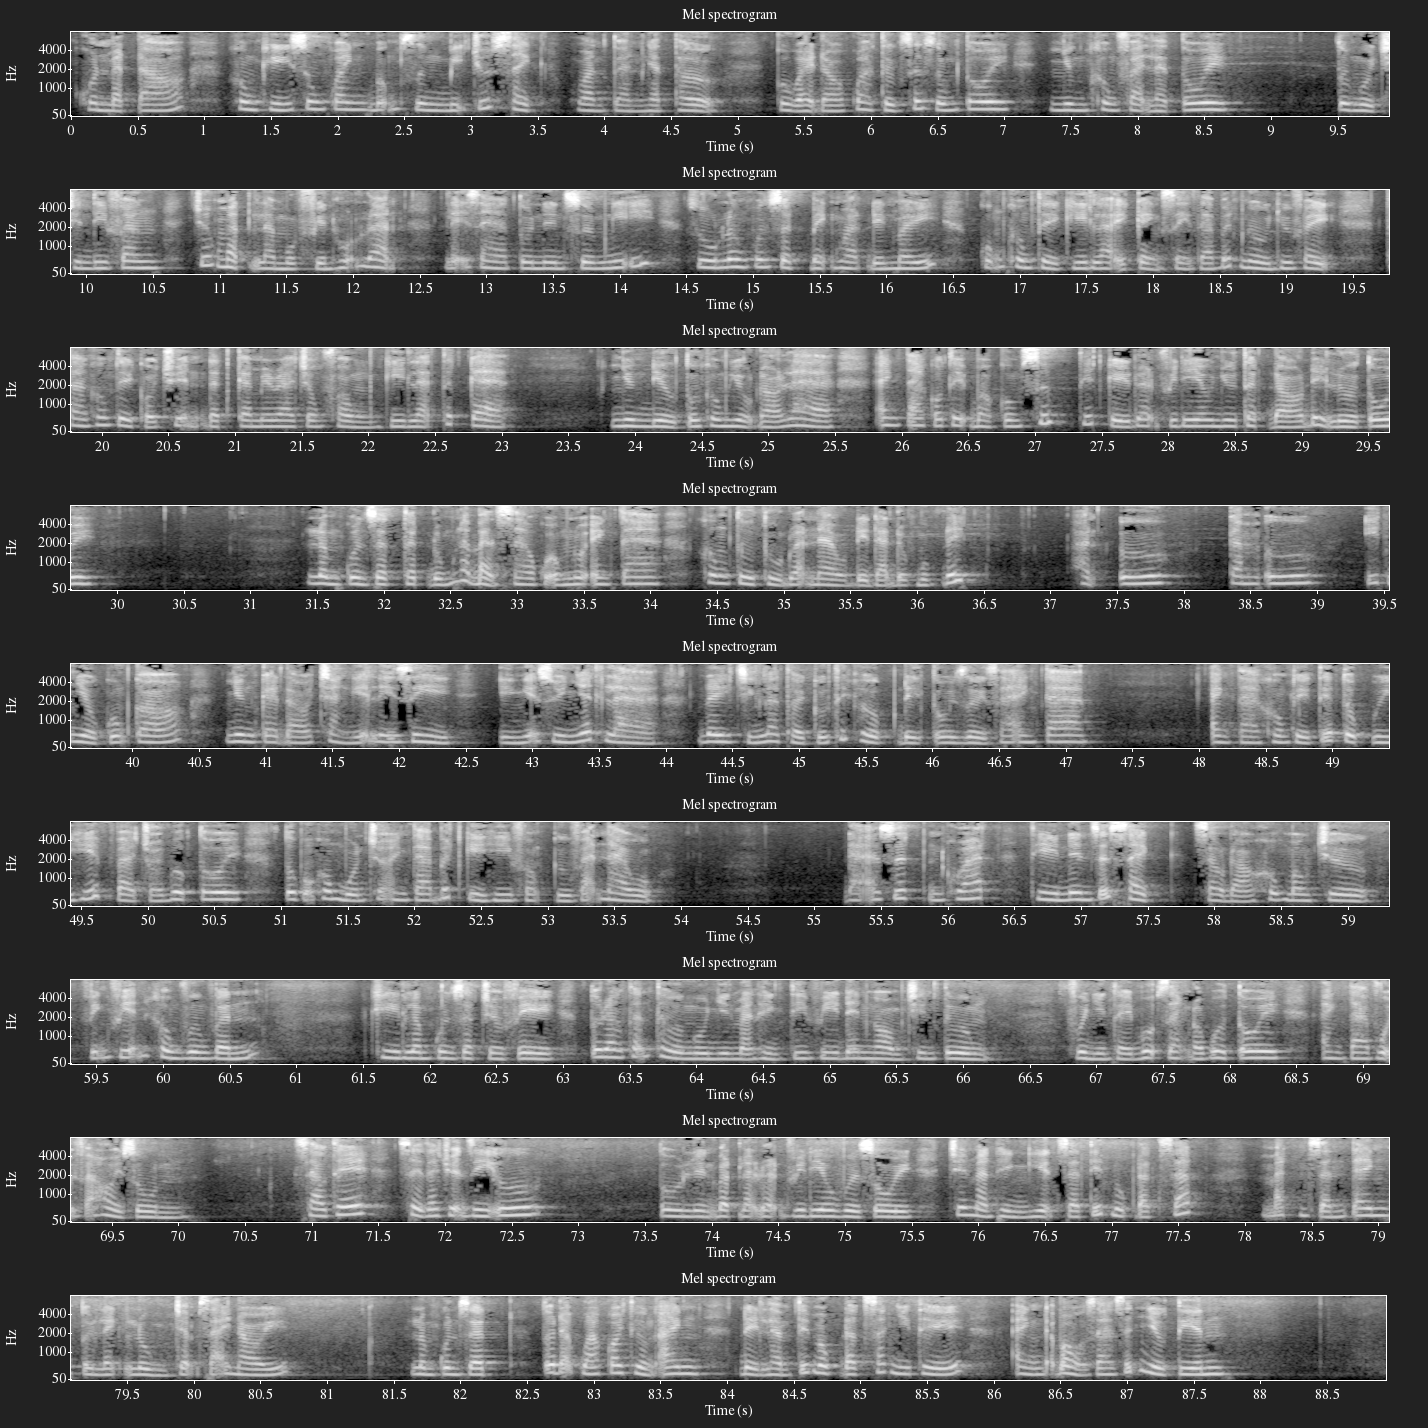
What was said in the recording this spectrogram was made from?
Khuôn mặt đó, không khí xung quanh bỗng dưng bị chút sạch, hoàn toàn ngạt thở. Cô gái đó quả thực rất giống tôi, nhưng không phải là tôi. Tôi ngồi trên đi văng, trước mặt là một phiến hỗn loạn. Lẽ ra tôi nên sớm nghĩ, dù lông quân giật bệnh hoạt đến mấy, cũng không thể ghi lại cảnh xảy ra bất ngờ như vậy, càng không thể có chuyện đặt camera trong phòng ghi lại tất cả. Nhưng điều tôi không hiểu đó là anh ta có thể bỏ công sức thiết kế đoạn video như thật đó để lừa tôi. Lâm quần giật thật đúng là bản sao của ông nội anh ta, không từ thủ đoạn nào để đạt được mục đích. Hận ư, căm ư, ít nhiều cũng có, nhưng cái đó chẳng nghĩa lý gì. Ý nghĩa duy nhất là đây chính là thời cứ thích hợp để tôi rời xa anh ta. Anh ta không thể tiếp tục uy hiếp và trói buộc tôi, tôi cũng không muốn cho anh ta bất kỳ hy vọng cứu vãn nào. Đã dứt khoát thì nên dứt sạch, sau đó không mong chờ, vĩnh viễn không vương vấn. Khi Lâm Quân Giật trở về, tôi đang thẫn thờ ngồi nhìn màn hình tivi đen ngòm trên tường. Vừa nhìn thấy bộ dạng đó của tôi, anh ta vội vã hỏi dồn Sao thế? Xảy ra chuyện gì ư? Tôi liền bật lại đoạn video vừa rồi, trên màn hình hiện ra tiết mục đặc sắc. Mắt rắn đanh, tôi lạnh lùng chậm rãi nói. Lâm Quân Giật, tôi đã quá coi thường anh, để làm tiết mục đặc sắc như thế, anh đã bỏ ra rất nhiều tiền.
